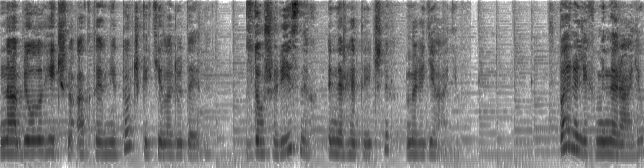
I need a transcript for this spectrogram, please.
на біологічно активні точки тіла людини вздовж різних енергетичних меридіанів. В перелік мінералів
